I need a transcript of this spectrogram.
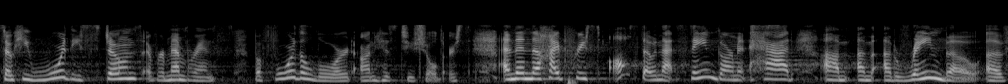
So he wore these stones of remembrance before the Lord on his two shoulders. And then the high priest also, in that same garment, had um, a, rainbow of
